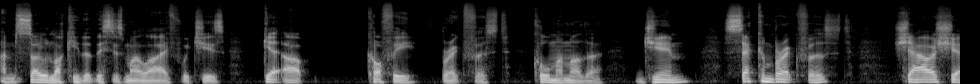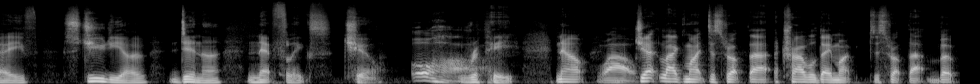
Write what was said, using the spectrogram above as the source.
I'm so lucky that this is my life, which is get up, coffee, breakfast, call my mother, gym, second breakfast, shower, shave, studio, dinner, Netflix, chill. Oh, repeat. Now, Wow. jet lag might disrupt that. A travel day might disrupt that. But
